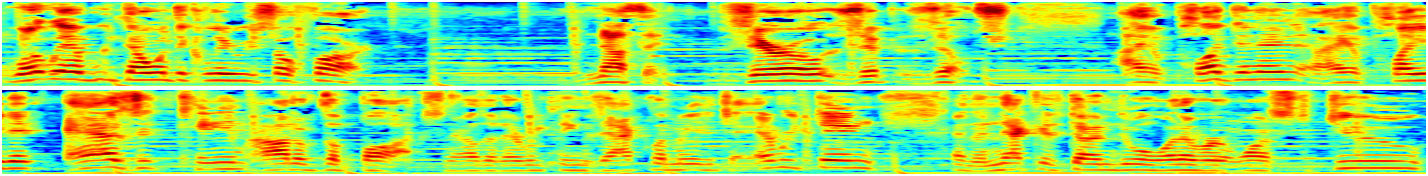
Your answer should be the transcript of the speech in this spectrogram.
what have we done with the Glarry so far? Nothing. Zero zip zilch. I have plugged it in and I have played it as it came out of the box. Now that everything's acclimated to everything and the neck is done doing whatever it wants to do,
